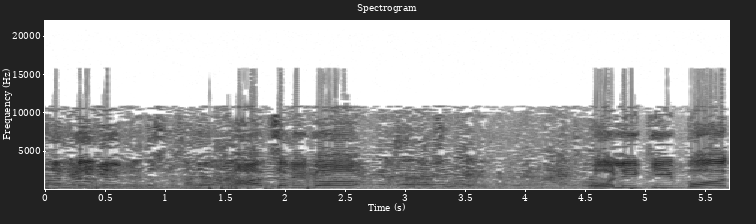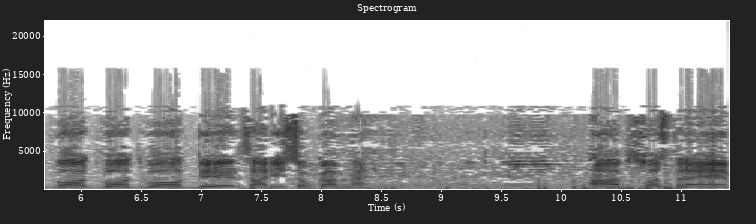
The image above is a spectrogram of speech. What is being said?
मानते ही नहीं आप सभी को होली की बहुत बहुत बहुत बहुत ढेर सारी शुभकामनाएँ। आप स्वस्थ रहें,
